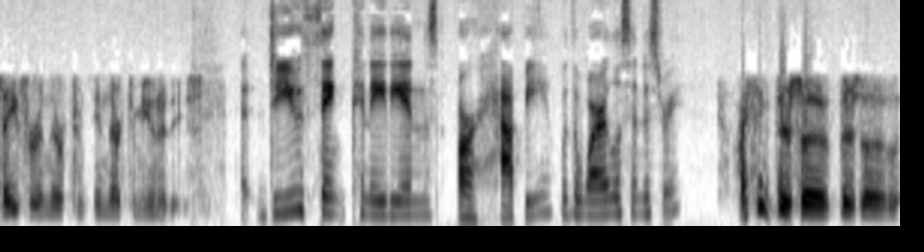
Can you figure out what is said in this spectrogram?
safer in their in their communities. Uh, do you think Canadians are happy with the wireless industry? I think there's a there's a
